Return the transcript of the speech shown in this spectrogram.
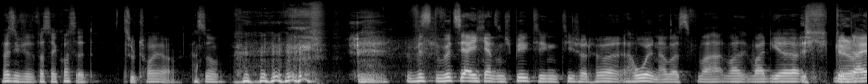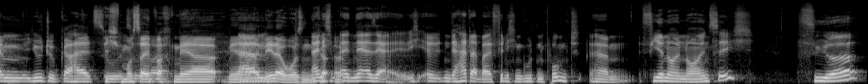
weiß nicht, was der kostet. Zu teuer. Ach so. du, bist, du würdest dir eigentlich gerne so ein Spiel-T-Shirt holen, aber es war, war, war dir ich, mit genau, deinem YouTube-Gehalt zu. Ich muss zu einfach mehr, mehr ähm, Lederhosen. Nein, ich, äh, also, ich, äh, der hat aber, finde ich, einen guten Punkt. Ähm, 4,99 für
